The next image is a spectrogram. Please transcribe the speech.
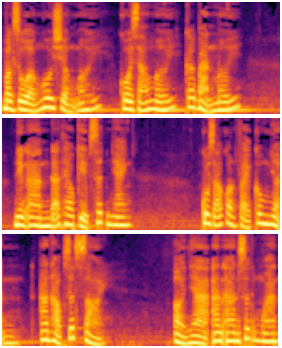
Mặc dù ở ngôi trường mới Cô giáo mới, các bạn mới Nhưng An đã theo kịp rất nhanh. Cô giáo còn phải công nhận An học rất giỏi. Ở nhà An An rất ngoan.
